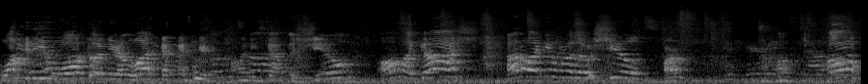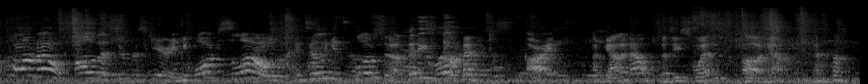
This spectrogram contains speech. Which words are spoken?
why do you walk on your leg? Oh, oh and he's got the shield. Oh my gosh! How do I get one of those shields? Oh, oh, oh no! Oh, that's super scary. He walks slow until he gets close enough. Then he runs. All right, I've got to know. Does he swim? Oh no.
